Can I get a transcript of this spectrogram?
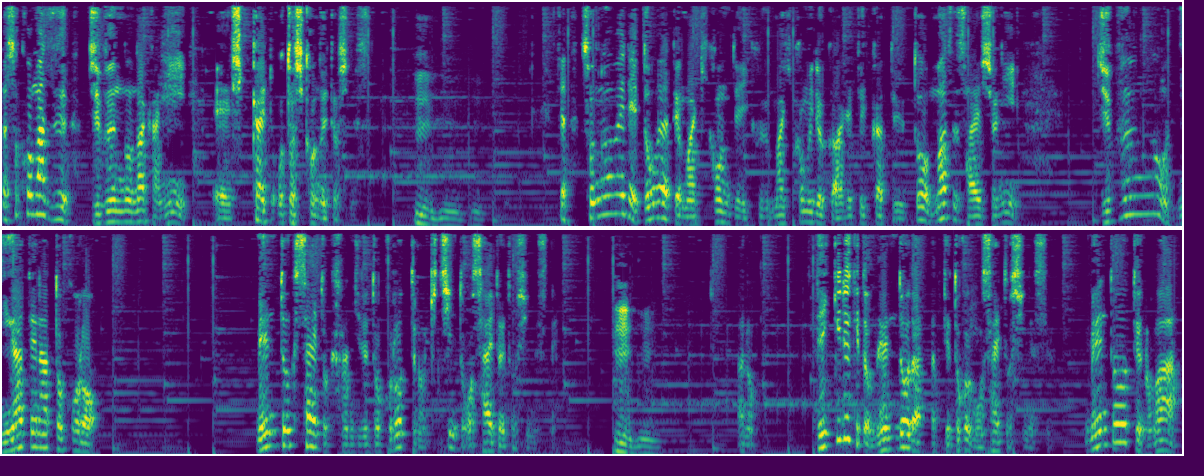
よ。そこをまず自分の中に、えーしっかりと落とし込んでおいてほしいです。うん。うんうんじゃあ、その上でどうやって巻き込んでいく、巻き込み力を上げていくかというと、まず最初に、自分の苦手なところ、面倒くさいと感じるところっていうのをきちんと押さえておいてほしいんですね。うん。うんうん。あの、できるけど面倒だっていうところも抑えてほしいんですよ。面倒っていうのは、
